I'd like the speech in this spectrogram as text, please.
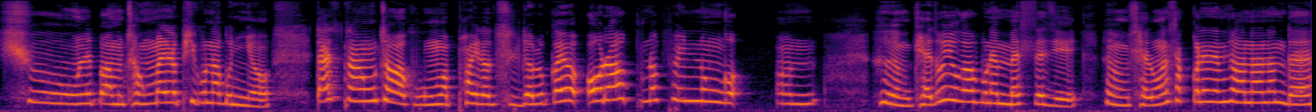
휴, 오늘 밤은 정말로 피곤하군요. 따뜻한 홍차와 고구마 파이라도 즐겨볼까요? 어라, 문 앞에 있는 거, 음, 흠, 궤도유가 보낸 메시지. 흠, 새로운 사건의 냄새가 나는데.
